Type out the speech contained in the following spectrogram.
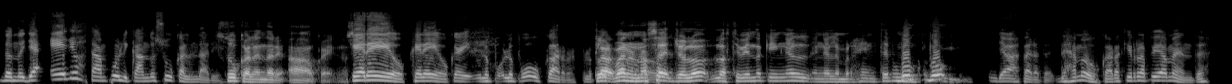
donde ya ellos están publicando su calendario. Su calendario. Ah, ok. No sé. Creo, creo, ok, lo, pu- lo puedo buscar. lo puedo Claro, buscar, bueno, no sé, yo lo, lo estoy viendo aquí en el, en el. Bu- bu- Ya, espérate, déjame buscar aquí rápidamente.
